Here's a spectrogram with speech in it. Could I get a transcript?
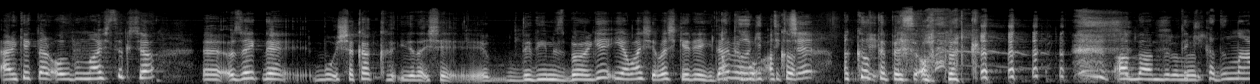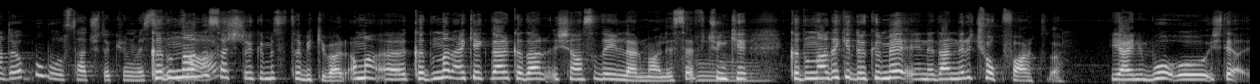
erkekler olgunlaştıkça e, özellikle bu şakak ya da şey e, dediğimiz bölge yavaş yavaş geriye gider Akıl ve bu gittikçe- akıl, akıl tepesi olarak adlandırılır. Peki kadınlarda yok mu bu saç dökülmesi? Kadınlarda Var. saç dökülmesi tabii ki var ama e, kadınlar erkekler kadar şanslı değiller maalesef. Hmm. Çünkü kadınlardaki dökülme e, nedenleri çok farklı. Yani bu e, işte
